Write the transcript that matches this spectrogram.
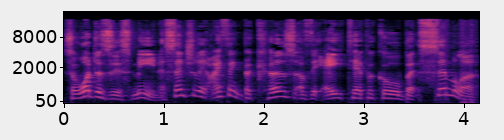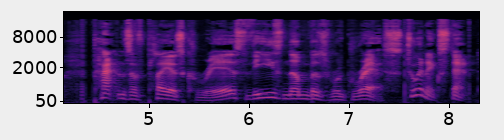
So, what does this mean? Essentially, I think because of the atypical but similar patterns of players' careers, these numbers regress to an extent.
